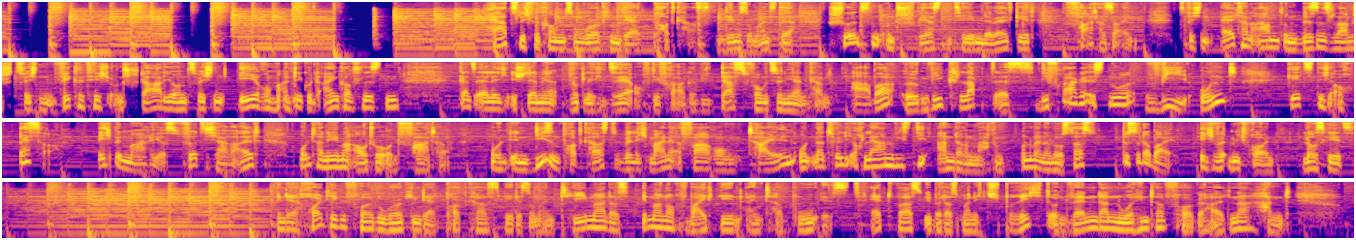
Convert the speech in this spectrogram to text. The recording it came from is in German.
Herzlich willkommen zum Working Dad Podcast, in dem es um eines der schönsten und schwersten Themen der Welt geht, Vatersein. Zwischen Elternabend und Business Lunch, zwischen Wickeltisch und Stadion, zwischen Eheromantik und Einkaufslisten. Ganz ehrlich, ich stelle mir wirklich sehr oft die Frage, wie das funktionieren kann. Aber irgendwie klappt es. Die Frage ist nur, wie und geht's nicht auch besser? Ich bin Marius, 40 Jahre alt, Unternehmer, Autor und Vater. Und in diesem Podcast will ich meine Erfahrungen teilen und natürlich auch lernen, wie es die anderen machen. Und wenn du Lust hast, bist du dabei. Ich würde mich freuen. Los geht's. In der heutigen Folge Working Dad Podcast geht es um ein Thema, das immer noch weitgehend ein Tabu ist. Etwas, über das man nicht spricht und wenn, dann nur hinter vorgehaltener Hand.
